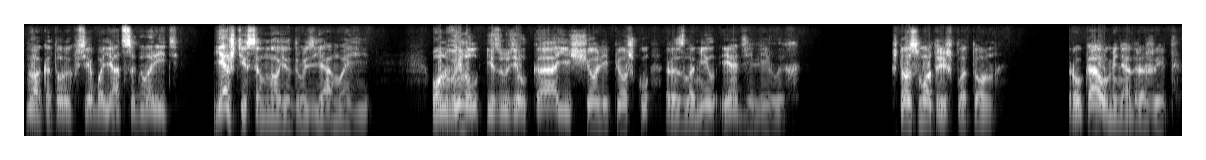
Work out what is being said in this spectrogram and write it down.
но о которых все боятся говорить. Ешьте со мною, друзья мои. Он вынул из узелка еще лепешку, разломил и отделил их. Что смотришь, Платон? Рука у меня дрожит.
